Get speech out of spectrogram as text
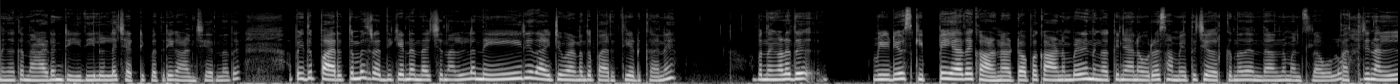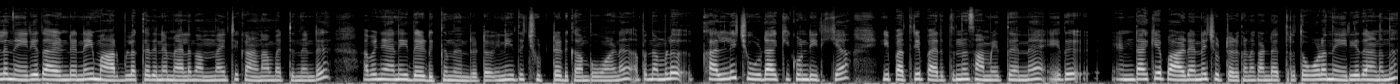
നിങ്ങൾക്ക് നാടൻ രീതിയിലുള്ള ചട്ടിപ്പത്തിരി കാണിച്ചു തരുന്നത്. അപ്പോൾ ഇത് പരത്തുമ്പോൾ ശ്രദ്ധിക്കേണ്ടത് എന്താ വെച്ചാൽ നല്ല നേരിയതായിട്ട് വേണം ഇത് പരത്തിയെടുക്കാൻ. അപ്പോൾ നിങ്ങളിത് വീഡിയോ സ്കിപ്പ് ചെയ്യാതെ കാണുക കേട്ടോ. അപ്പോൾ കാണുമ്പോഴേ നിങ്ങൾക്ക് ഞാൻ ഓരോ സമയത്ത് ചേർക്കുന്നത് എന്താണെന്ന് മനസ്സിലാവുള്ളൂ. പത്തിരി നല്ല നേരിയതായതുകൊണ്ട് തന്നെ ഈ മാർബിളൊക്കെ ഇതിന്റെ മേലെ നന്നായിട്ട് കാണാൻ പറ്റുന്നുണ്ട്. അപ്പോൾ ഞാൻ ഇത് എടുക്കുന്നുണ്ട് കേട്ടോ. ഇനി ഇത് ചുട്ടെടുക്കാൻ പോവാണ്. അപ്പോൾ നമ്മൾ കല്ല് ചൂടാക്കിക്കൊണ്ടിരിക്കുക. ഈ പത്തിരി പരത്തുന്ന സമയത്ത് തന്നെ ഇത് ഉണ്ടാക്കിയ പാട് തന്നെ ചുട്ടെടുക്കണം. കണ്ടോ എത്രത്തോളം നേരിയതാണെന്ന്?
